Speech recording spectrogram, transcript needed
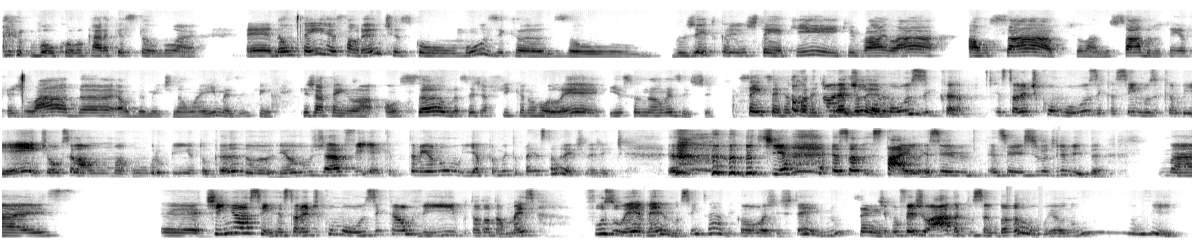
Vou colocar a questão no ar. É, não tem restaurantes com músicas ou do jeito que a gente tem aqui, que vai lá almoçar, sei lá, no sábado tem a feijoada, é, obviamente não aí, mas enfim, que já tem o, o samba, você já fica no rolê, isso não existe. Sem ser restaurante, restaurante brasileiro. com música, restaurante com música, assim, música ambiente, ou sei lá, uma, um grupinho tocando, eu já vi, é que também eu não ia muito para restaurante, né, gente? Eu não tinha essa style, esse, esse estilo de vida. Mas é, tinha, assim, restaurante com música ao vivo, tal, tal, tal. Mas fuzuê mesmo, assim, sabe? Como a gente tem. Não, tipo, feijoada com sambão, eu não, não vi.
